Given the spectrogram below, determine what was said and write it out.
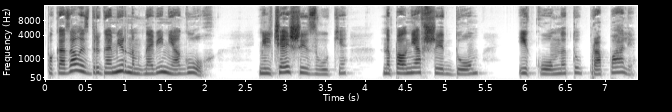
Показалось, Драгомир на мгновение оглох. Мельчайшие звуки, наполнявшие дом и комнату, пропали.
